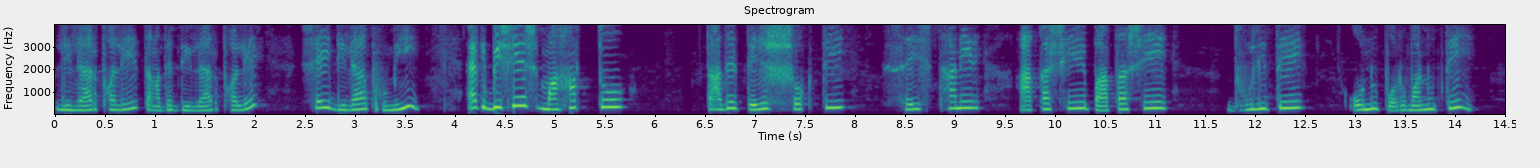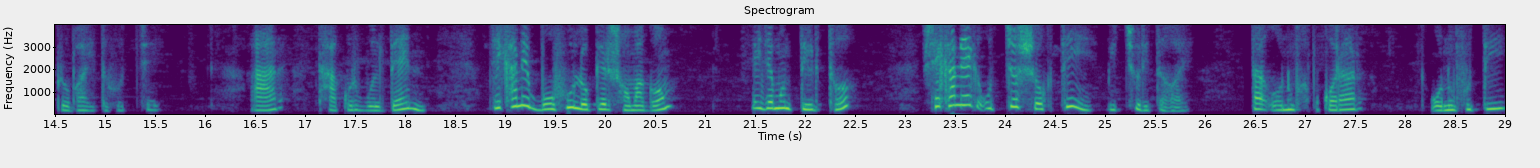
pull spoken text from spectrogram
লীলার ফলে, তাঁদের লীলার ফলে, সেই লীলাভূমি এক বিশেষ মাহাত্ম, তাদের তেজস শক্তি সেই স্থানের আকাশে, বাতাসে, ধুলিতে, অনুপরমাণুতে প্রবাহিত হচ্ছে। আর ঠাকুর বলতেন, যেখানে বহু লোকের সমাগম, এই যেমন তীর্থ, সেখানে এক উচ্চ শক্তি বিচ্ছুরিত হয়। তা অনুভব করার অনুভূতি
